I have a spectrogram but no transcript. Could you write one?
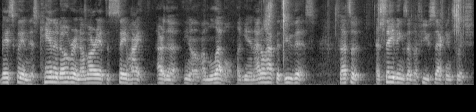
basically in just can it over, and I'm already at the same height or the you know I'm level again. I don't have to do this, so that's a, a savings of a few seconds, which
